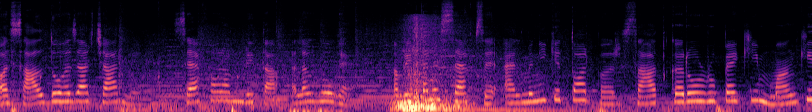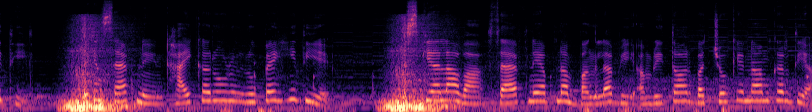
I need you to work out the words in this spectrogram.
और साल 2004 में सैफ और अमृता अलग हो गए। अमृता ने सैफ से एलमनी के तौर पर सात करोड़ रुपए की मांग की थी। सैफ ने ढाई करोड़ रुपए ही दिए। इसके अलावा सैफ ने अपना बंगला भी अमृता और बच्चों के नाम कर दिया।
